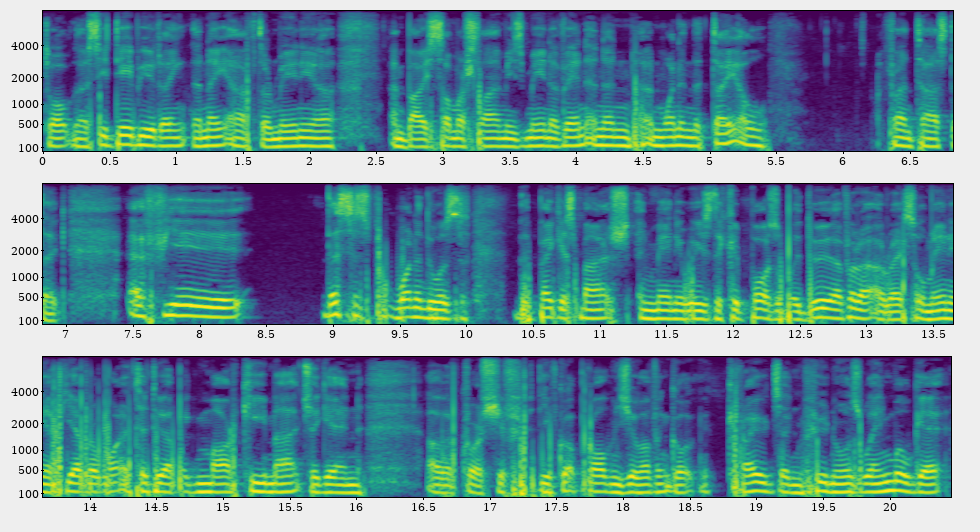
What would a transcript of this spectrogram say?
top this. He debuted the night after Mania, and by SummerSlam he's main eventing and, and winning the title. Fantastic. If you this is one of those the biggest match in many ways they could possibly do ever at a WrestleMania. If you ever wanted to do a big marquee match again, uh, of course you've you've got problems. You haven't got crowds, and who knows when we'll get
